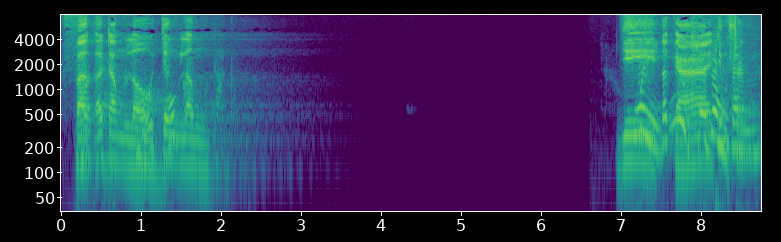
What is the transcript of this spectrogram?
Phật ở trong lỗ chân lông. Vì tất cả chúng sanh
